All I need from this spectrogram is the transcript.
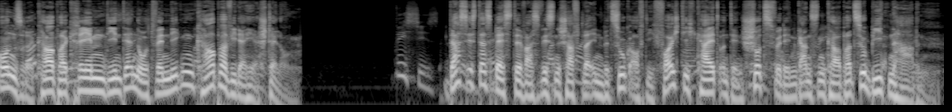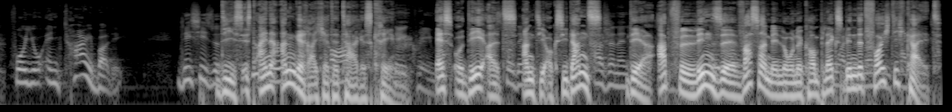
Unsere Körpercreme dient der notwendigen Körperwiederherstellung. Das ist das Beste, was Wissenschaftler in Bezug auf die Feuchtigkeit und den Schutz für den ganzen Körper zu bieten haben. Dies ist eine angereicherte Tagescreme. SOD als Antioxidant. Der Apfel-Linse-Wassermelone-Komplex bindet Feuchtigkeit.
